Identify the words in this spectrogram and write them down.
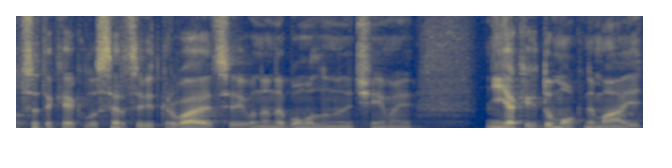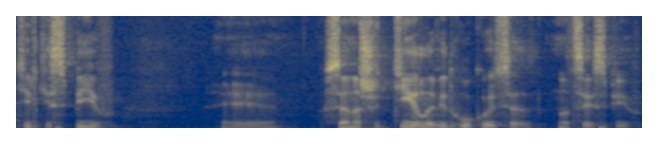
це таке, коли серце відкривається, і воно не обумовлене нічим, і ніяких думок немає, тільки спів. І все наше тіло відгукується на цей спів.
